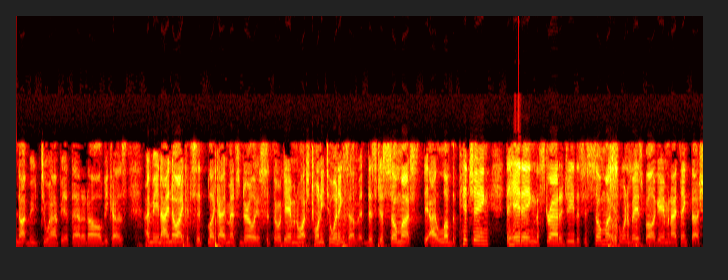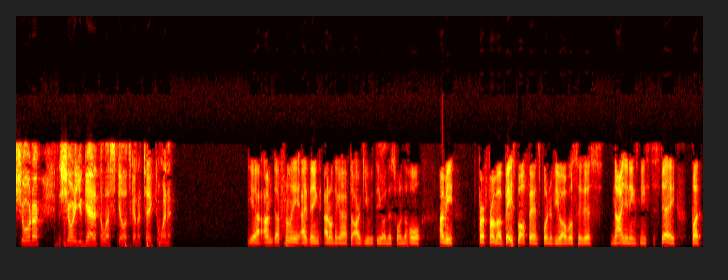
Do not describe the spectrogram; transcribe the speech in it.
not be too happy at that at all because I mean I know I could sit like I mentioned earlier sit through a game and watch 22 innings of it. There's just so much. I love the pitching, the hitting, the strategy. There's just so much to win a baseball game, and I think the shorter the shorter you get it, the less skill it's going to take to win it. Yeah, I'm definitely. I think I don't think I have to argue with you on this one. The whole. I mean, from a baseball fan's point of view, I will say this: nine innings needs to stay. But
